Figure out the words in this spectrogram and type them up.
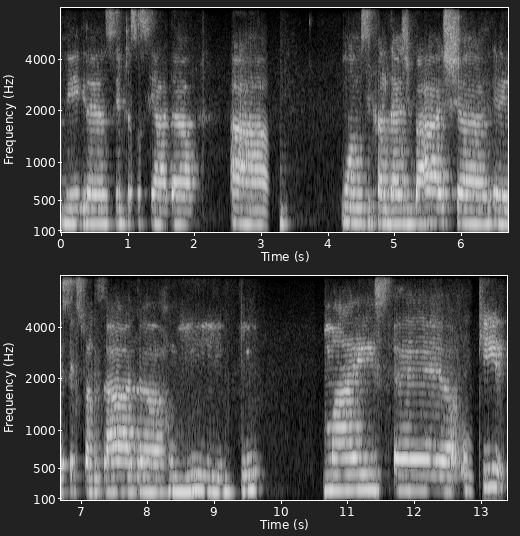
negra é sempre associada a uma musicalidade baixa, é, sexualizada, ruim, enfim. Mas é, o que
